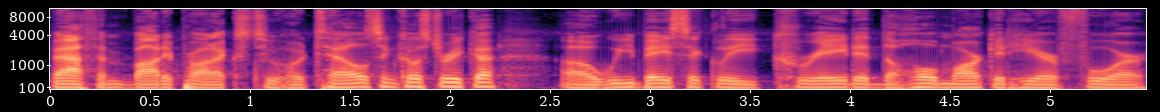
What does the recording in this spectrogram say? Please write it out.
bath and body products to hotels in Costa Rica. Uh, we basically created the whole market here for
